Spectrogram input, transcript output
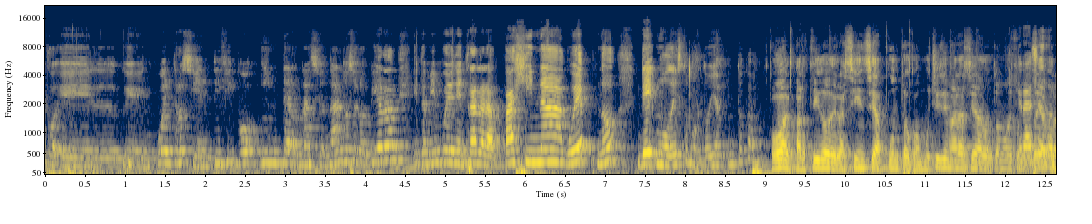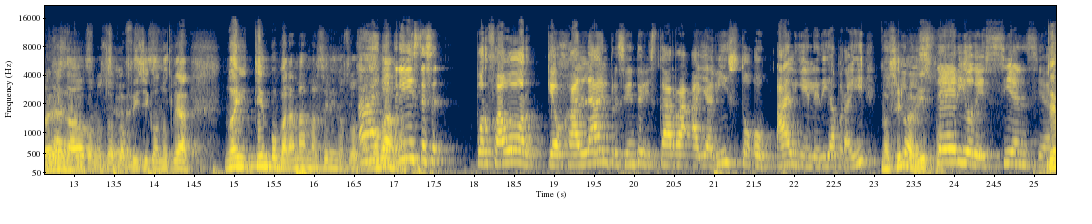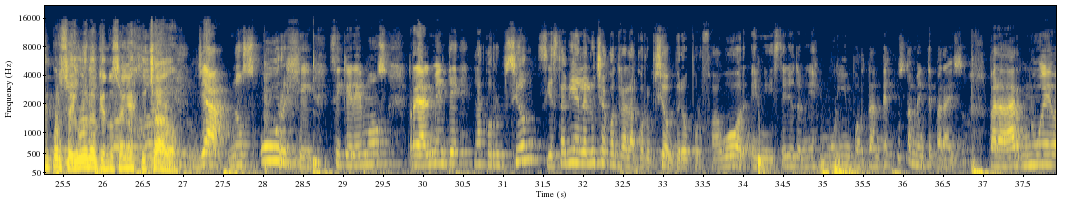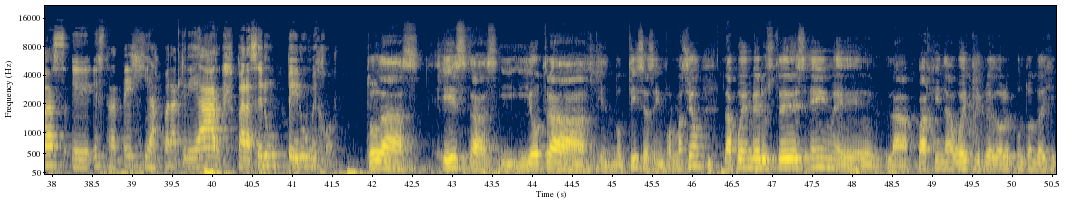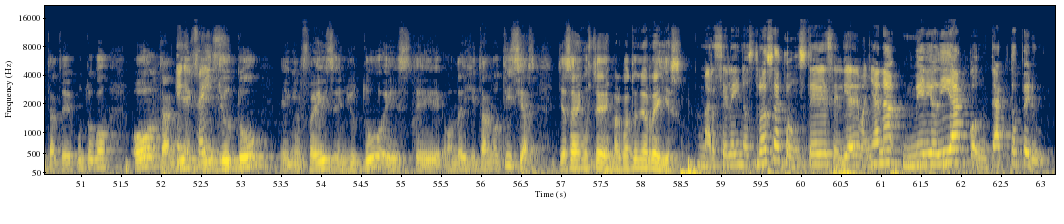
encuentro científico internacional, no se lo pierdan, y también pueden entrar a la página web ¿no? de modestomontoya.com. O al partido de la ciencia.com. Muchísimas gracias, doctor Modesto Montoya, por haber estado con nosotros, físico nuclear. No hay tiempo para más, Marcelo, y nosotros Ay, qué triste por favor, que ojalá el presidente Vizcarra haya visto o alguien le diga por ahí. No, sí lo ha visto. Ministerio de Ciencia. Ten por seguro que nos han escuchado. Ya, nos urge si queremos realmente la corrupción, si está bien la lucha contra la corrupción, pero por favor, el ministerio también es muy importante justamente para eso, para dar nuevas eh, estrategias, para crear, para hacer un Perú mejor. Todas estas y, otras noticias e información la pueden ver ustedes en eh, la página web www.ondadigitaltv.com o también en, YouTube, en el Face, en YouTube, este, Onda Digital Noticias. Ya saben ustedes, Marco Antonio Reyes. Marcela Inostroza con ustedes el día de mañana, mediodía, Contacto Perú.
